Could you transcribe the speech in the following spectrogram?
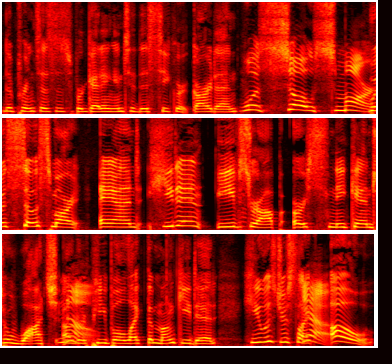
the princesses were getting into this secret garden Was so smart. was so smart and he didn't eavesdrop or sneak in to watch No. other people like the monkey did he was just like Yeah. oh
